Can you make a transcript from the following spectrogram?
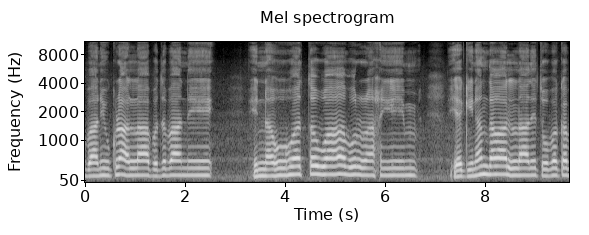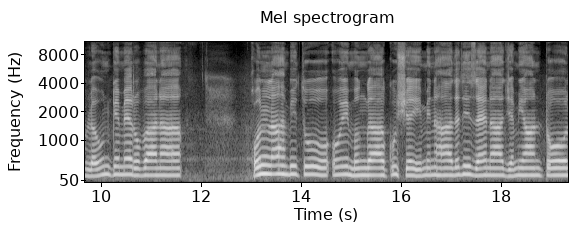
باني وكرا الله بدباني انه هو التواب الرحيم یقینا د الله د توبه قبل اون کې مهربانا قلنا اهبتوا او منغا کوشي من هذا د زینا جميعا ټول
